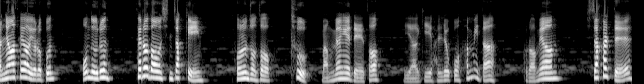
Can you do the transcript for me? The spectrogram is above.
안녕하세요 여러분. 오늘은 새로 나온 신작 게임 소년전서 2 망명에 대해서 이야기하려고 합니다. 그러면 시작할 때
